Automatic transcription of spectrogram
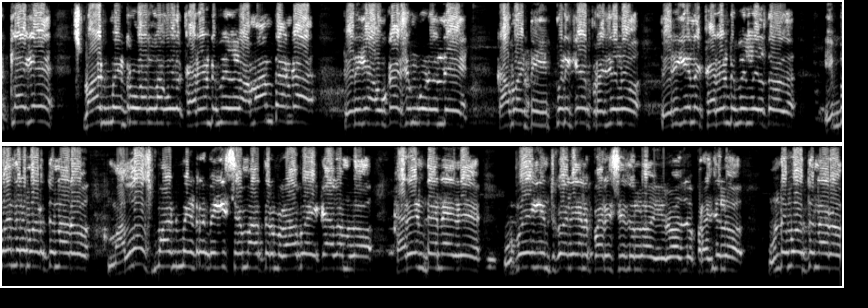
అట్లాగే స్మార్ట్ మీటర్ వల్ల కూడా కరెంటు బిల్లులు అమాంతంగా పెరిగే అవకాశం కూడా ఉంది. కాబట్టి ఇప్పటికే ప్రజలు పెరిగిన కరెంటు బిల్లులతో ఇబ్బందులు పడుతున్నారు. మళ్ళా స్మార్ట్ మీటర్ బిగిస్తే మాత్రం రాబోయే కాలంలో కరెంట్ అనేది ఉపయోగించుకోలేని పరిస్థితుల్లో ఈ రోజు ప్రజలు ఉండబోతున్నారు.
